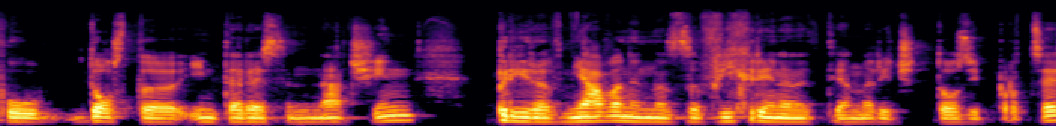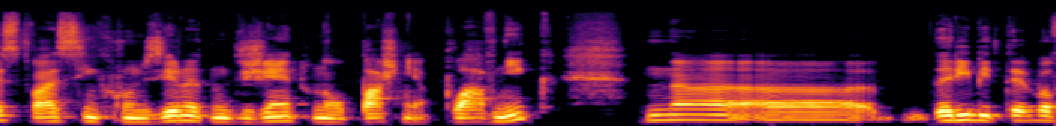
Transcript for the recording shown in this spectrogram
по доста интересен начин приравняване на завихряне, тя наричат този процес. Това е синхронизирането на движението на опашния плавник на а, рибите в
